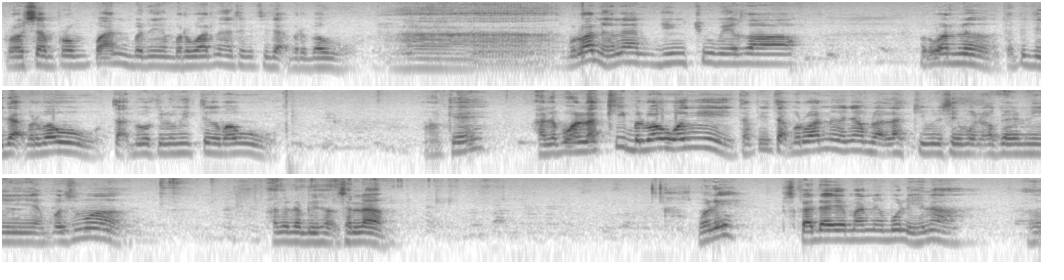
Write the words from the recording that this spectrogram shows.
Perhiasan perempuan benda yang berwarna tapi tidak berbau. Ha, berwarna lah jincu merah berwarna tapi tidak berbau, tak 2 km bau. Okey. Ada pun lelaki berbau wangi tapi tak berwarna jangan pula lelaki boleh sebut nak ni apa semua. Ada Nabi SAW Boleh? Sekadar yang mana boleh lah ha?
